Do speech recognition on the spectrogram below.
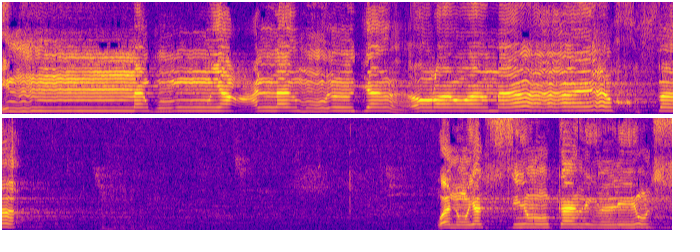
إنه يعلم الجهر وما يخفى. ونيسرك لليسرى.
